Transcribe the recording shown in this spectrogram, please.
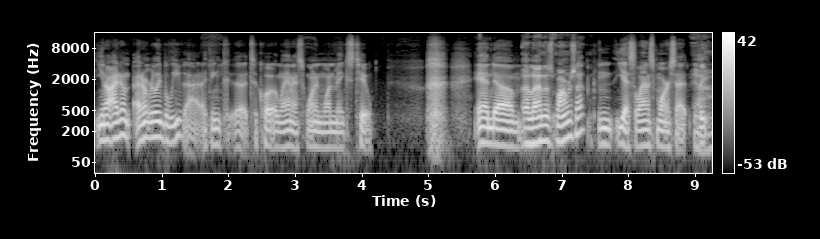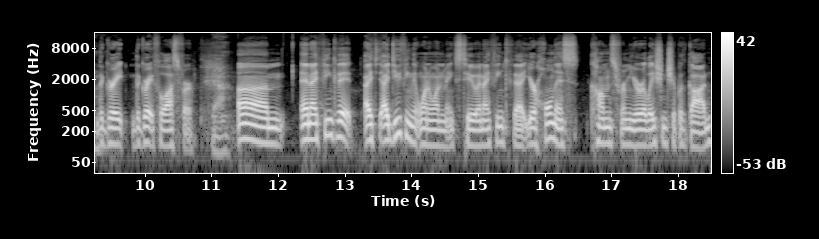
you know I don't I don't really believe that. I think uh, to quote Alanis, one and one makes two. and um, Alanis Marmoset? mm, yes, Alanis Morissette, the, the great the great philosopher. Yeah. Um, and I think that I th- I do think that one on one makes two, and I think that your wholeness comes from your relationship with God,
